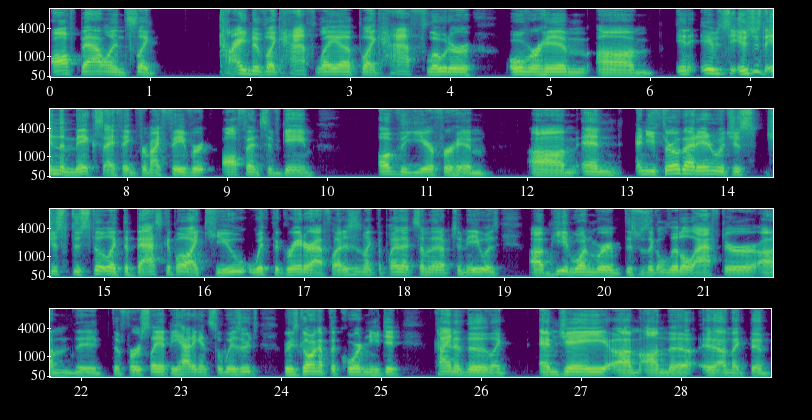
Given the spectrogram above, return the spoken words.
off balance, like kind of like half layup, like half floater over him. Um, it, it was it was just in the mix, I think, for my favorite offensive game of the year for him. Um, and and you throw that in with just just the still like the basketball IQ with the greater athleticism. Like the play that summed that up to me was um, he had one where this was like a little after um the the first layup he had against the Wizards, where he's going up the court and he did kind of the like MJ um on the on like the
